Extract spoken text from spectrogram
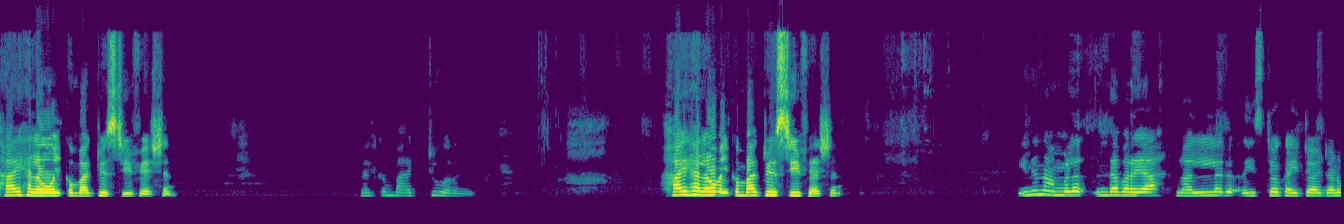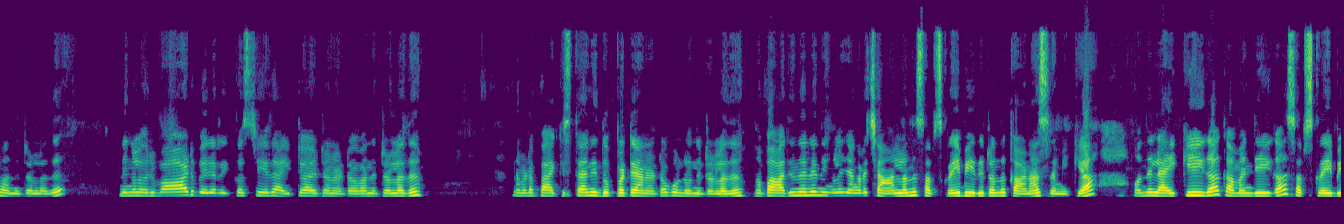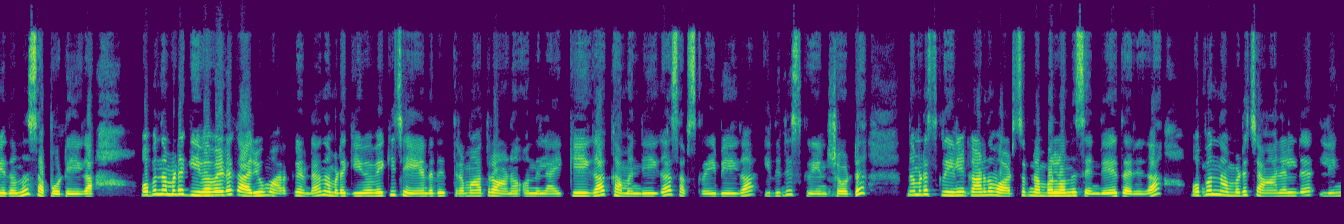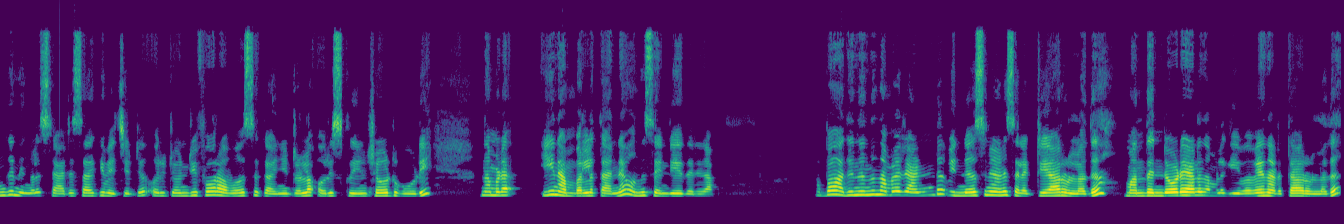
Hi hello welcome back to history fashion welcome back to പറഞ്ഞു hi hello welcome back to history fashion ഇന്ന് നമ്മൾ എന്താ പറയുക നല്ലൊരു റീസ്റ്റോക്ക് ഐറ്റം ആയിട്ടാണ് വന്നിട്ടുള്ളത്. നിങ്ങൾ ഒരുപാട് പേര് റിക്വസ്റ്റ് ചെയ്ത ഐറ്റം ആയിട്ടാണ് കേട്ടോ വന്നിട്ടുള്ളത്. നമ്മുടെ പാകിസ്ഥാനി ദുപ്പട്ടയാണ് കേട്ടോ കൊണ്ടുവന്നിട്ടുള്ളത്. അപ്പോൾ ആദ്യം തന്നെ നിങ്ങൾ ഞങ്ങളുടെ ചാനലൊന്ന് ഒന്ന് സബ്സ്ക്രൈബ് ചെയ്തിട്ടൊന്ന് കാണാൻ ശ്രമിക്കുക. ഒന്ന് ലൈക്ക് ചെയ്യുക കമന്റ് ചെയ്യുക സബ്സ്ക്രൈബ് ചെയ്തൊന്ന് സപ്പോർട്ട് ചെയ്യുക. ഒപ്പം നമ്മുടെ ഗീവ് അവയുടെ കാര്യവും മറക്കണ്ട. നമ്മുടെ ഗീവ് അവേക്ക് ചെയ്യേണ്ടത് ഇത്രമാത്രമാണ്. ഒന്ന് ലൈക്ക് ചെയ്യുക കമന്റ് ചെയ്യുക സബ്സ്ക്രൈബ് ചെയ്യുക. ഇതിന്റെ സ്ക്രീൻഷോട്ട് നമ്മുടെ സ്ക്രീനിൽ കാണുന്ന വാട്സപ്പ് നമ്പറിൽ ഒന്ന് സെൻഡ് ചെയ്ത് തരിക. ഒപ്പം നമ്മുടെ ചാനലിന്റെ ലിങ്ക് നിങ്ങൾ സ്റ്റാറ്റസ് ആക്കി വെച്ചിട്ട് ഒരു ട്വന്റി ഫോർ അവേഴ്സ് കഴിഞ്ഞിട്ടുള്ള ഒരു സ്ക്രീൻഷോട്ട് കൂടി നമ്മുടെ ഈ നമ്പറിൽ തന്നെ ഒന്ന് സെൻഡ് ചെയ്ത് തരിക. അപ്പോൾ അതിൽ നിന്ന് നമ്മൾ രണ്ട് വിന്നേഴ്സിനെയാണ് സെലക്ട് ചെയ്യാറുള്ളത്. മന്ത് എൻഡോടെയാണ് നമ്മൾ ഗീവ് അവേ നടത്താറുള്ളത്.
